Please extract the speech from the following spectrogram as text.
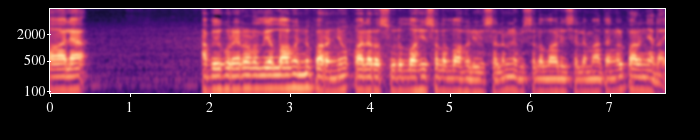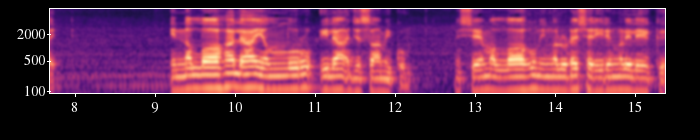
കാല അബി ഹുറൈറ റലിയല്ലാഹു അൻഹു പറഞ്ഞു കാല റസൂലുല്ലാഹി സ്വല്ലല്ലാഹു അലൈഹി വസ്ലം നബി സല്ലാ അലൈഹി വസല്ലമ തങ്ങൾ പറഞ്ഞതായി. ഇന്നല്ലാഹ ലാ യൻദുറു ഇല അജിസാമിക്കും നിശ്ചയം അള്ളാഹു നിങ്ങളുടെ ശരീരങ്ങളിലേക്ക്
